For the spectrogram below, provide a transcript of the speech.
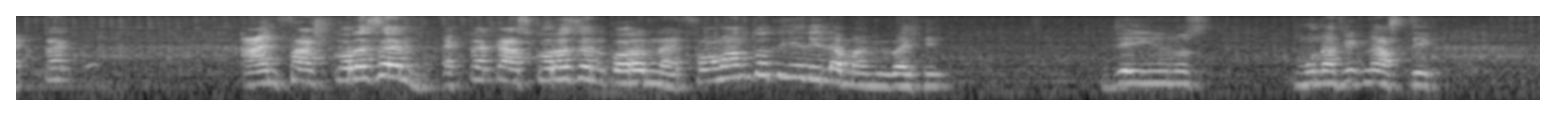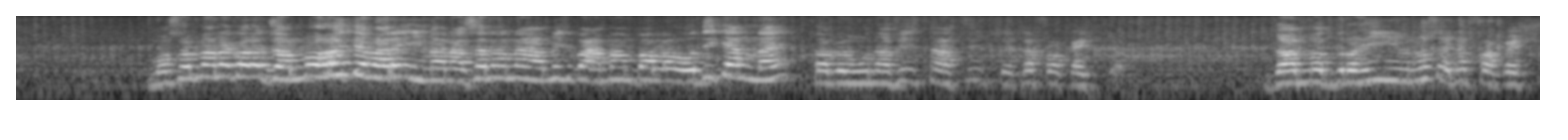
একটা আইন পাস করেছেন, একটা কাজ করেছেন, করেন নাই। প্রমাণ তো দিয়ে দিলাম আমি ভাই। যে ইউনুস মুনাফিক নাস্তিক। মুসলমানের ঘরে জন্ম হইতে পারে ইমান আছে না আমি আমার বলার অধিকার নাই, তবে মুনাফিক নাস্তিক সেটা প্রকাশ্য। জন্মদ্রোহী ইউনুস এটা প্রকাশ্য।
